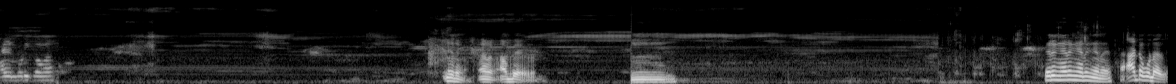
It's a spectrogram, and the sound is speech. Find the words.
அது முடிக்கோங்க. இருங்க இருங்க, அப்படியே இருங்க. இருங்க இருங்க இருங்க இருங்க. ஆட்டக்கூடாது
